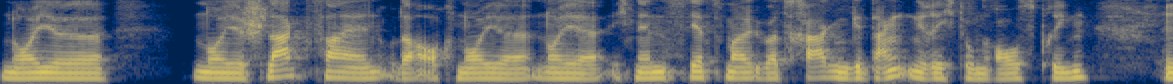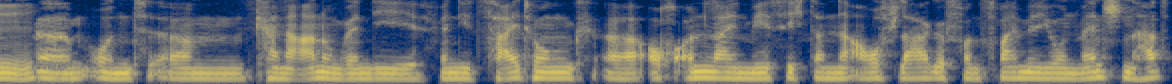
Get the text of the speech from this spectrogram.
neue neue Schlagzeilen oder auch neue, neue, ich nenne es jetzt mal übertragen, Gedankenrichtungen rausbringen. Mhm. Ähm, und ähm, keine Ahnung, wenn die, wenn die Zeitung äh, auch online-mäßig dann eine Auflage von zwei Millionen Menschen hat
